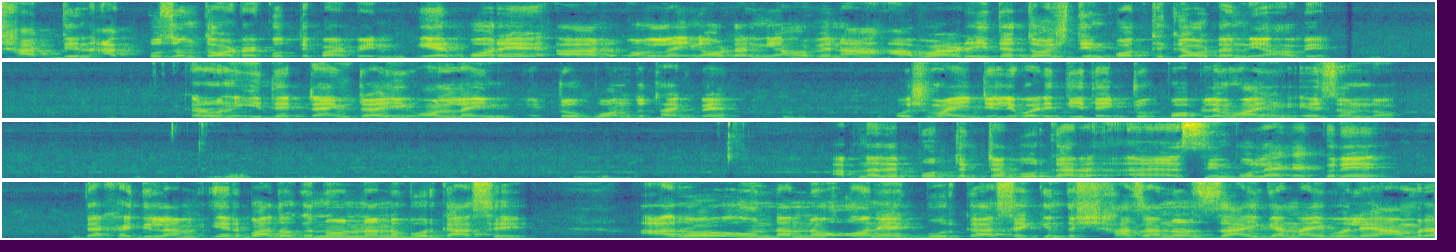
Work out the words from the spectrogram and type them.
সাত দিন আগ পর্যন্ত অর্ডার করতে পারবেন। এরপরে আর অনলাইনে অর্ডার নেওয়া হবে না, আবার ঈদের দশ দিন পর থেকে অর্ডার নেওয়া হবে। কারণ ঈদের টাইমটাই অনলাইন একটু বন্ধ থাকবে। ওই সময় ডেলিভারি দিতে একটু প্রবলেম হয় এই জন্য আপনাদের প্রত্যেকটা বোরকার সিম্পল এক এক করে দেখাই দিলাম। এর বাদও কিন্তু অন্যান্য বোরকা আছে। আরও অন্যান্য অনেক বুরকা আছে, কিন্তু সাজানোর জায়গা নাই বলে আমরা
